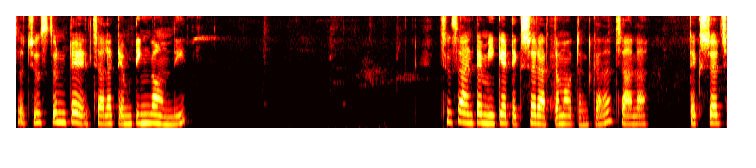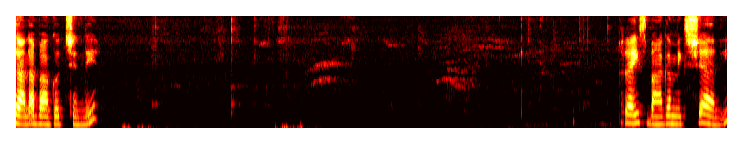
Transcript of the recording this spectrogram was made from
సో చూస్తుంటే చాలా టెంప్టింగ్గా ఉంది. చూసా అంటే మీకే టెక్స్చర్ అర్థమవుతుంది కదా చాలా టెక్స్చర్ చాలా బాగా వచ్చింది రైస్ బాగా మిక్స్ చేయాలి.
